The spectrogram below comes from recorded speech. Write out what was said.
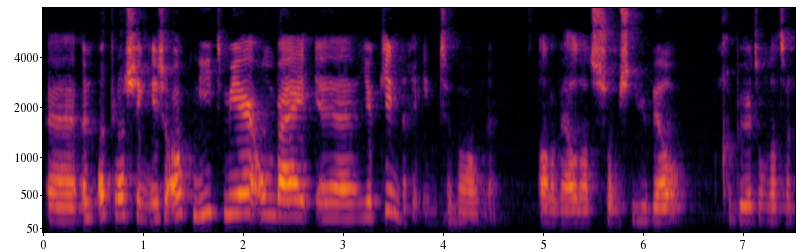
Eh, een oplossing is ook niet meer om bij eh, je kinderen in te wonen. Alhoewel dat soms nu wel gebeurt omdat er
